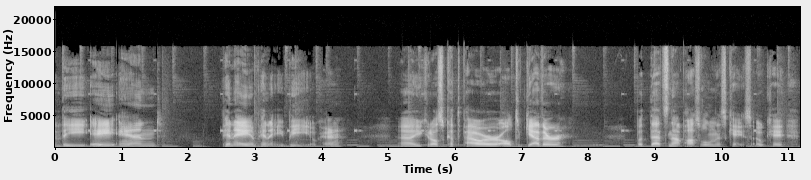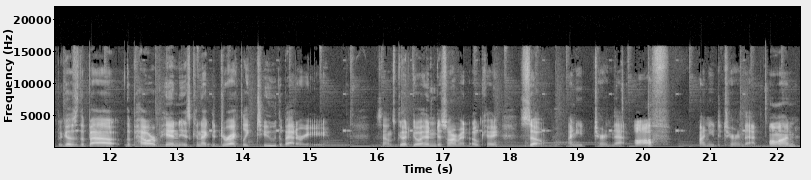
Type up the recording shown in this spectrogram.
the A and pin A and pin A B. Okay. Uh, you could also cut the power altogether, but that's not possible in this case. Okay, because the the power pin is connected directly to the battery. Sounds good. Go ahead and disarm it. Okay. So I need to turn that off. I need to turn that on,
